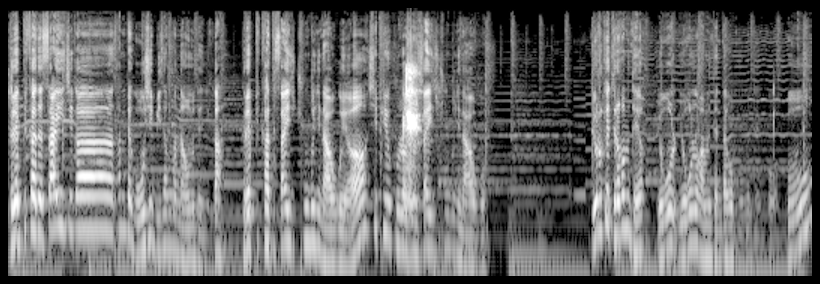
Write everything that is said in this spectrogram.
그래픽 카드 사이즈가 350 이상만 나오면 되니까 그래픽 카드 사이즈 충분히 나오고요. CPU 쿨러도 사이즈 충분히 나오고. 요렇게 들어가면 돼요. 요걸 요걸로 가면 된다고 보면 될 것 같고.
